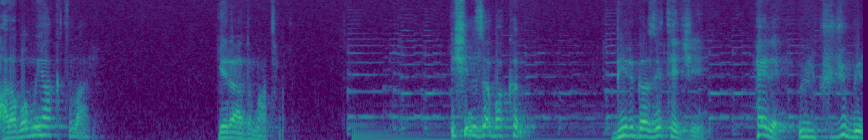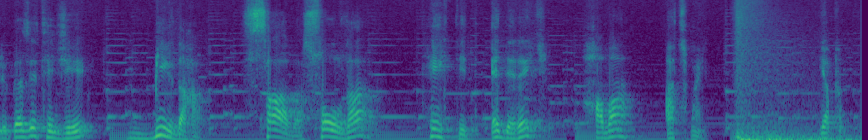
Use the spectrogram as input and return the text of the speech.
Arabamı yaktılar. Geri adım atmadım. İşinize bakın. Bir gazeteci, hele ülkücü bir gazeteciyi bir daha sağda solda tehdit ederek hava atmayın. Yapın.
